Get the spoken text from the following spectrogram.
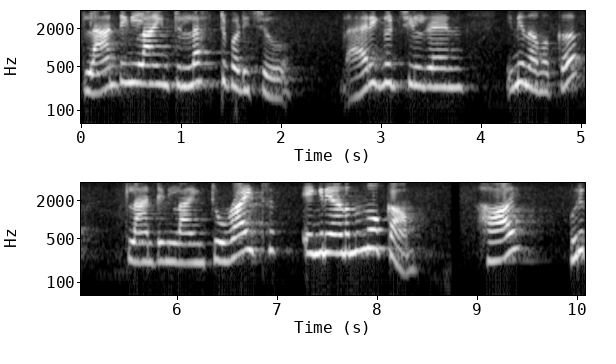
സ്ലാൻഡിങ് ലൈൻ ടു ലെഫ്റ്റ് പഠിച്ചു. വെരി ഗുഡ് ചിൽഡ്രൻ ഇനി നമുക്ക് സ്ലാൻഡിങ് ലൈൻ ടു റൈറ്റ് എങ്ങനെയാണെന്ന് നോക്കാം. ഹായ് ഒരു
